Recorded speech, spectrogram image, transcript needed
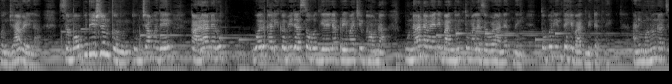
पण ज्या वेळेला समोपदेशन करून तुमच्यामध्ये काळानुरूप वर खाली कमी जास्त होत गेलेल्या प्रेमाची भावना पुन्हा नव्याने बांधून तुम्हाला जवळ आणत नाही तोपर्यंत हे वाद मिटत नाही आणि म्हणूनच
